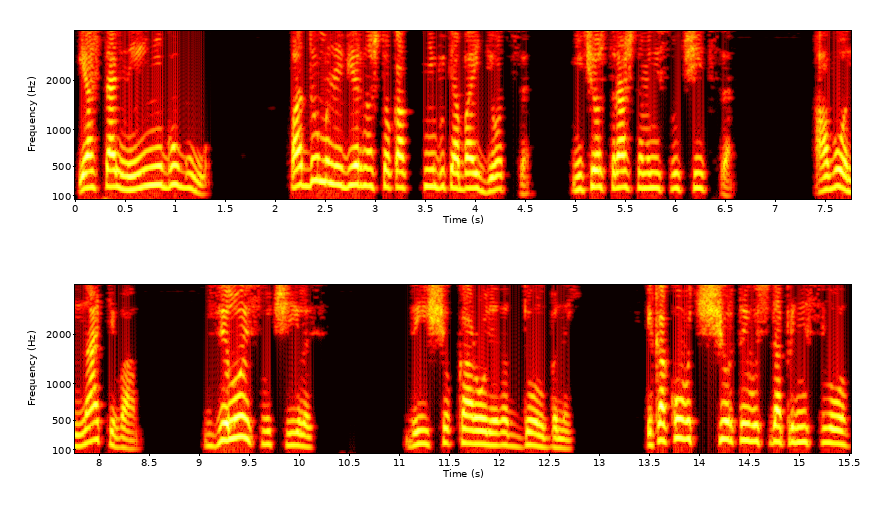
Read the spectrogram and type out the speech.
И остальные не гугу. Подумали, верно, что как-нибудь обойдется. Ничего страшного не случится. А вон, нате вам. Взяло и случилось. Да еще король этот долбанный. И какого черта его сюда принесло?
